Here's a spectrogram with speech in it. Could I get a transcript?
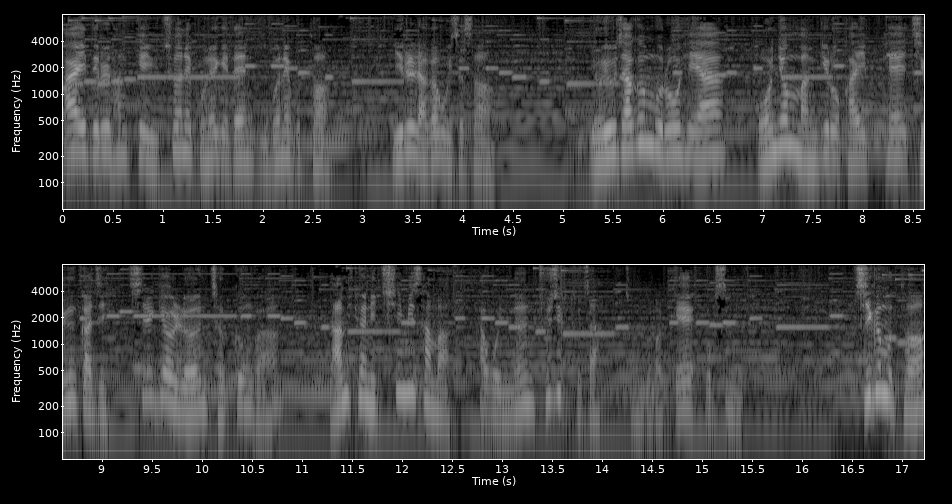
아이들을 함께 유치원에 보내게 된 이번에부터 일을 나가고 있어서 여유자금으로 해야 5년 만기로 가입해 지금까지 7개월 넣은 적금과 남편이 취미 삼아 하고 있는 주식 투자 정도밖에 없습니다. 지금부터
